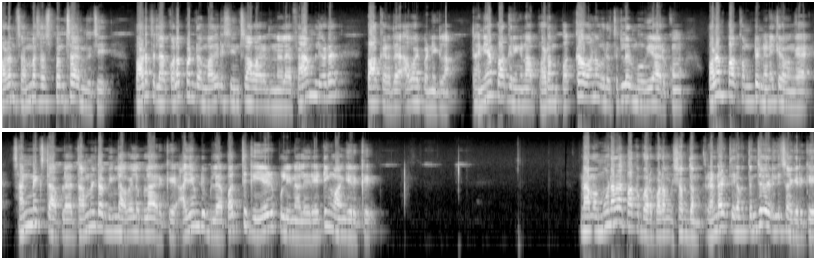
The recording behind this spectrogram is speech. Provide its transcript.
படம் செம்ம சஸ்பென்ஸாக இருந்துச்சு. படத்தில் கொலை பண்ணுற மாதிரி சீன்ஸ்லாம் வர்றதுனால ஃபேமிலியோட பார்க்குறத அவாய்ட் பண்ணிக்கலாம். தனியாக பார்க்குறீங்கன்னா படம் பக்காவான ஒரு த்ரில்லர் மூவியாக இருக்கும். படம் பார்க்கணும்ட்டு நினைக்கிறவங்க சன் நெக்ஸ்ட் ஆப்பில் தமிழ் டப்பிங்கில் அவைலபிளாக இருக்குது ஐஎம்டிபியில் பத்துக்கு ஏழு புள்ளி நாலு ரேட்டிங் வாங்கியிருக்கு. நாம மூணாவதாக பார்க்க போகிற படம் சப்தம் ரெண்டாயிரத்தி இருபத்தஞ்சில் ரிலீஸ் ஆகியிருக்கு.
